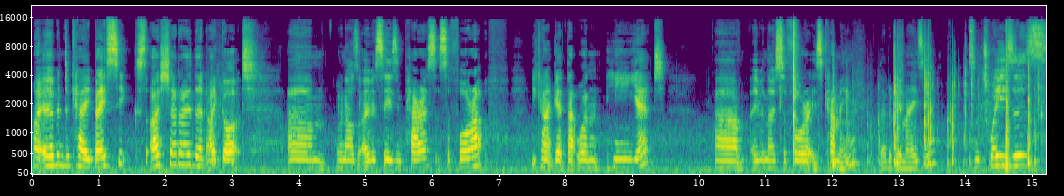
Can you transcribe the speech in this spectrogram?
My Urban Decay Basics eyeshadow that I got um, when I was overseas in Paris at Sephora. You can't get that one here yet, um, even though Sephora is coming. That'd be amazing. Some tweezers.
